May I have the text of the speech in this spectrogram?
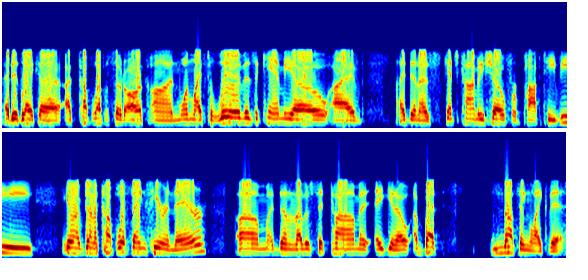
I did like a, a couple episode arc on One Life to Live as a cameo. I've I done a sketch comedy show for Pop TV. You know, I've done a couple of things here and there. Um, I've done another sitcom. uh, uh, You know, but nothing like this.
